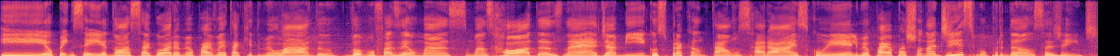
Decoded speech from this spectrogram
e eu pensei, nossa, agora meu pai vai estar tá aqui do meu lado. Vamos fazer umas, umas rodas, né, de amigos para cantar uns sarais com ele. Meu pai é apaixonadíssimo por dança, gente.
